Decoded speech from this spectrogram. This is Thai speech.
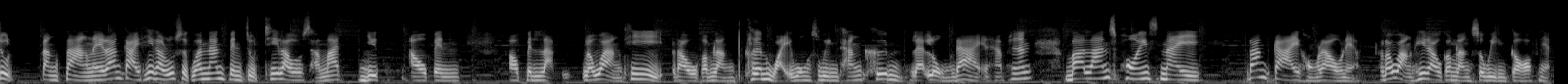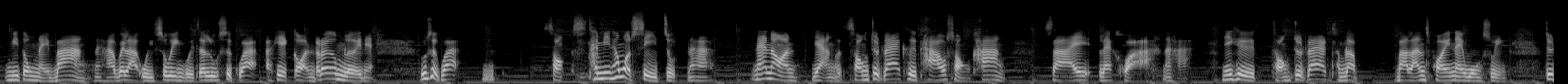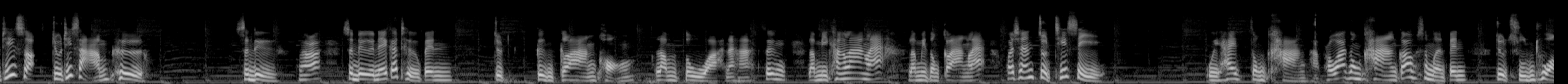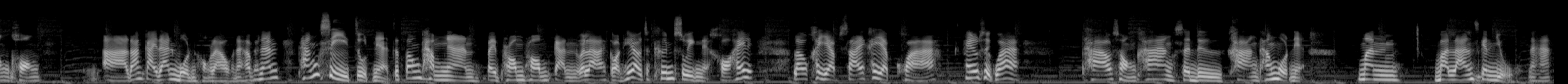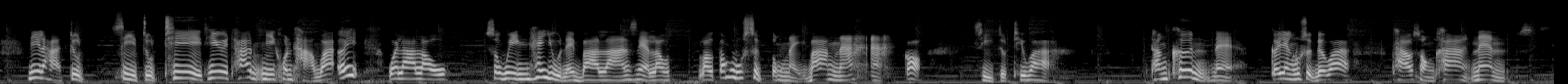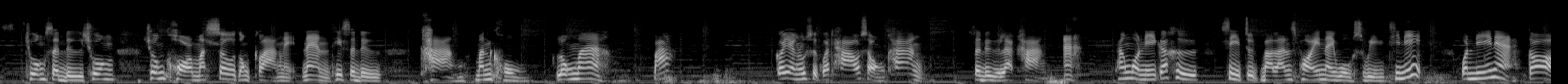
จุดต่างๆ ในร่างกายที่เรารู้สึกว่านั่นเป็นจุดที่เราสามารถยึดเอาเป็นเอาเป็นหลักระหว่างที่เรากำลังเคลื่อนไหววงสวิงทั้งขึ้นและลงได้นะคะเพราะฉะนั้น balance points ใน ร่างกายของเราเนี่ยระหว่างที่เรากำลังสวิงกอล์ฟเนี่ยมีตรงไหนบ้างนะคะเวลาอุ๋ยสวิงอุ๋ยจะรู้สึกว่าโอเคก่อนเริ่มเลยเนี่ยรู้สึกว่าสองมีทั้งหมด 4 จุดนะคะแน่นอนอย่าง 2 จุดแรกคือเท้าสองข้างซ้ายและขวานะคะนี่คือ 2 จุดแรกสำหรับ balance point ในวงสวิงจุดที่สองจุดที่ 3 คือสะดือนะคะสะดือเนี่ยก็ถือเป็นจุด กึ่งกลางของลำตัวนะคะ ซึ่งเรามีข้างล่างแล้วเรามีตรงกลางแล้วเพราะฉะนั้นจุดที่ 4 อุ้ยให้ตรงคางค่ะ เพราะว่าตรงคางก็เสมือนเป็นจุดศูนย์ถ่วงของร่างกายด้านบนของเรานะคะเพราะฉะนั้นทั้ง 4 จุดเนี่ยจะต้องทำงานไปพร้อม ๆ กัน เวลาก่อนที่เราจะขึ้นสวิงเนี่ยขอให้เราขยับซ้ายขยับขวา ให้รู้สึกว่าเท้าสองข้างสะดือคางทั้งหมดเนี่ยมันบาลานซ์กันอยู่นะคะนี่แหละค่ะจุด 4 จุดที่ที่ถ้ามีคนถามว่า เอ้ย เวลาเราสวิงให้อยู่ในบาลานซ์เนี่ยเราเราต้องรู้สึกตรงไหนบ้างนะอะก็ 4 จุดที่ว่า ทั้งขึ้นเนี่ยก็ยังรู้สึกได้ว่าเท้าสองข้างแน่นช่วงสะดือช่วงช่วงคอมัสเซลตรงกลางเนี่ยแน่นที่สะดือคางมั่นคง ลงมาปะก็ยังรู้สึกว่าเท้าสองข้าง สะดือและคางอะ ทั้งหมดนี้ก็คือ 4 จุดบาลานซ์พอยต์ในวงสวิงทีนี้วันนี้เนี่ยก็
